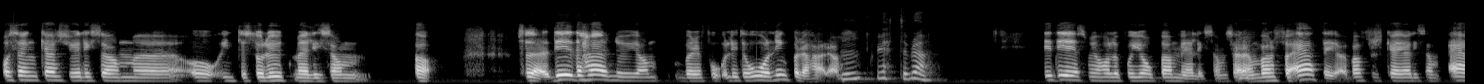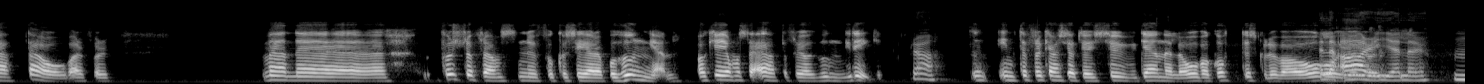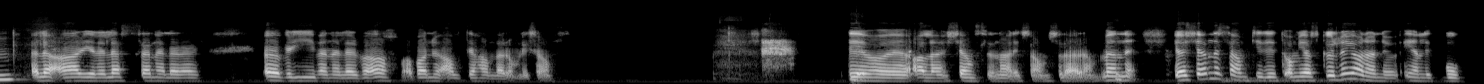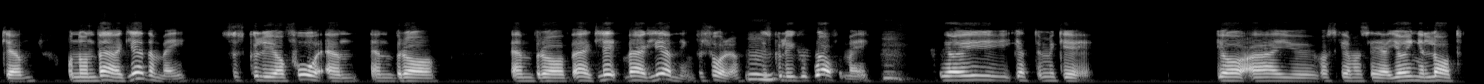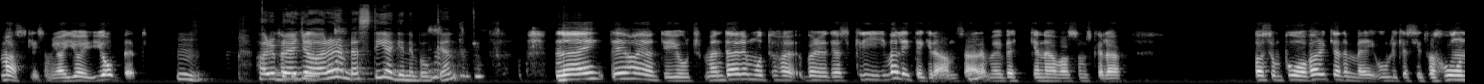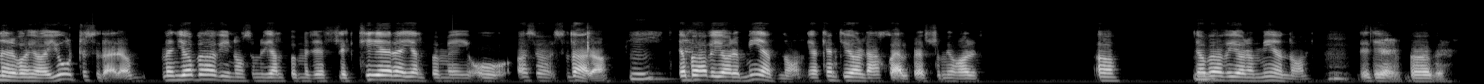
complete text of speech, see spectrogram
Och sen kanske liksom eh, och inte står ut med liksom, ja. Sådär. Det är det här nu jag börjar få lite ordning på det här. Mm. Jättebra. Det är det som jag håller på att jobba med. Liksom, så här, varför äter jag? Varför ska jag liksom äta och varför? Men eh, först och främst nu fokusera på hungern. Okej, jag måste äta för jag är hungrig. Bra. In- Inte för kanske att jag är sugen eller åh vad gott det skulle vara. Åh, Eller arg eller... Mm. Eller arg eller ledsen eller övergiven eller vad, vad nu allt det handlar om liksom. Det var alla känslorna liksom sådär. Men jag känner samtidigt om jag skulle göra nu enligt boken och någon vägleder mig så skulle jag få en, en bra, en bra vägle, vägledning. Förstår du? Mm. Det skulle ju gå bra för mig. Jag är ju jättemycket jag är ju, vad ska man säga, jag är ingen latmask liksom. Jag gör ju jobbet. Mm. Har du börjat det- göra de där stegen i boken? Nej, det har jag inte gjort. Men däremot började jag skriva lite grann så Mm. här, med veckorna, vad som skulle vad som påverkade mig, olika situationer, vad jag har gjort och sådär. Men jag behöver ju någon som hjälper mig reflektera, hjälper mig och alltså sådär. Mm. Jag behöver göra med någon. Jag kan inte göra det här själv eftersom jag har... Ja, jag Mm. behöver göra med någon. Det är det jag behöver.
